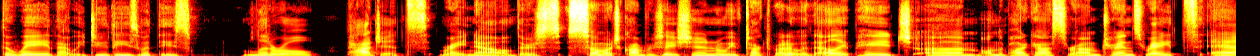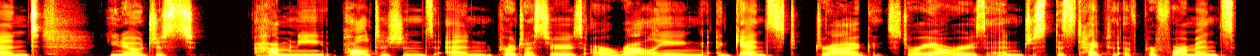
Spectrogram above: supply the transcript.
the way that we do these with these literal pageants right now. There's so much conversation. We've talked about it with Elliot Page um, on the podcast around trans rights and, you know, just how many politicians and protesters are rallying against drag story hours and just this type of performance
